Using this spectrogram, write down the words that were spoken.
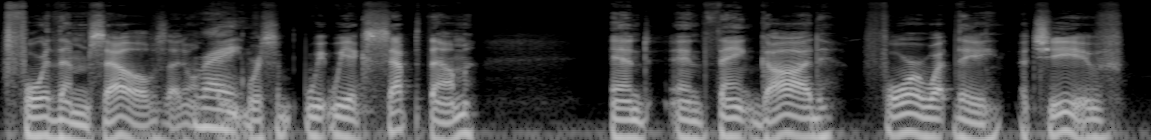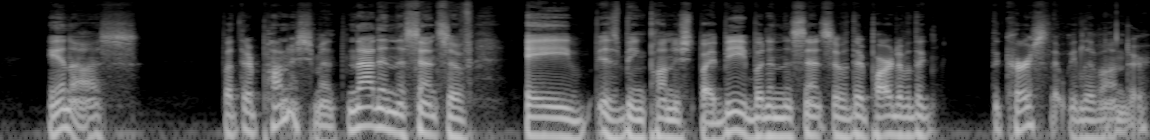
for themselves. I don't Right. think we're we we accept them and and thank God for what they achieve in us, but they're punishment, not in the sense of A is being punished by B, but in the sense of they're part of the the curse that we live under.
